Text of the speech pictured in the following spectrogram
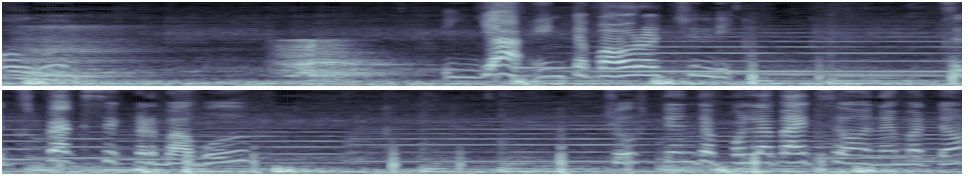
ఓ ఓ యా ఇంత పవర్ వచ్చింది. సిక్స్ ప్యాక్స్ ఇక్కడ బాబు? చూస్తుంటే పుల్ల ప్యాక్స్ ఉన్నాయి మొత్తం?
